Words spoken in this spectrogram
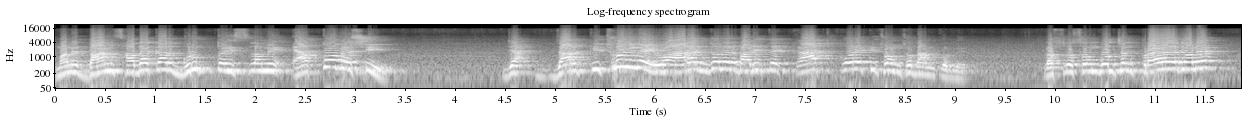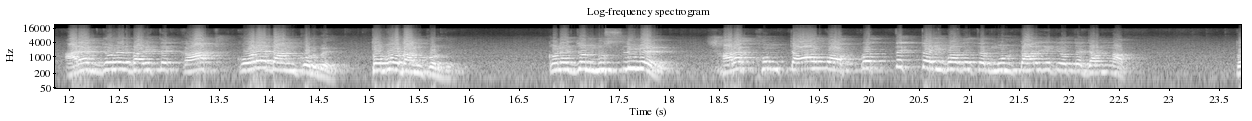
মানে দান সাদাকার গুরুত্ব ইসলামে এত বেশি যা, যার কিছুই নেই, ও আরেকজনের বাড়িতে কাজ করে কিছু অংশ দান করবে। রসুলাম বলছেন, প্রয়োজনে আরেকজনের বাড়িতে কাজ করে দান করবে, তবুও দান করবে। কোন একজন মুসলিমের সারাক্ষণ চাওয়া পাওয়া প্রত্যেকটা ইবাদতের মূল টার্গেটই হচ্ছে জান্নাত। তো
